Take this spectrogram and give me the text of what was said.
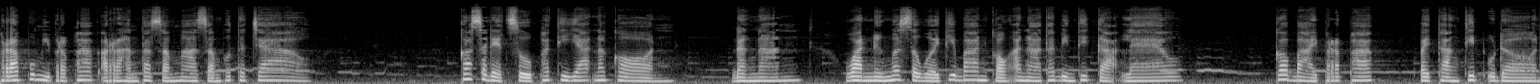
พระผู้มีพระภาคอรหันตสัมมาสัมพุทธเจ้า ก็เสด็จสู่พัทยนคร ดังนั้นวันหนึ่งเมื่อเสวยที่บ้านของอนาถบินทิกะแล้ว ก็บ่ายพระพักไปทางทิศอุดร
